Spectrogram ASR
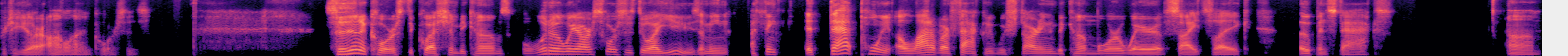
particularly our online courses. So then, of course, the question becomes, well, what OER sources do I use? I mean, I think at that point, a lot of our faculty were starting to become more aware of sites like OpenStax, um,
